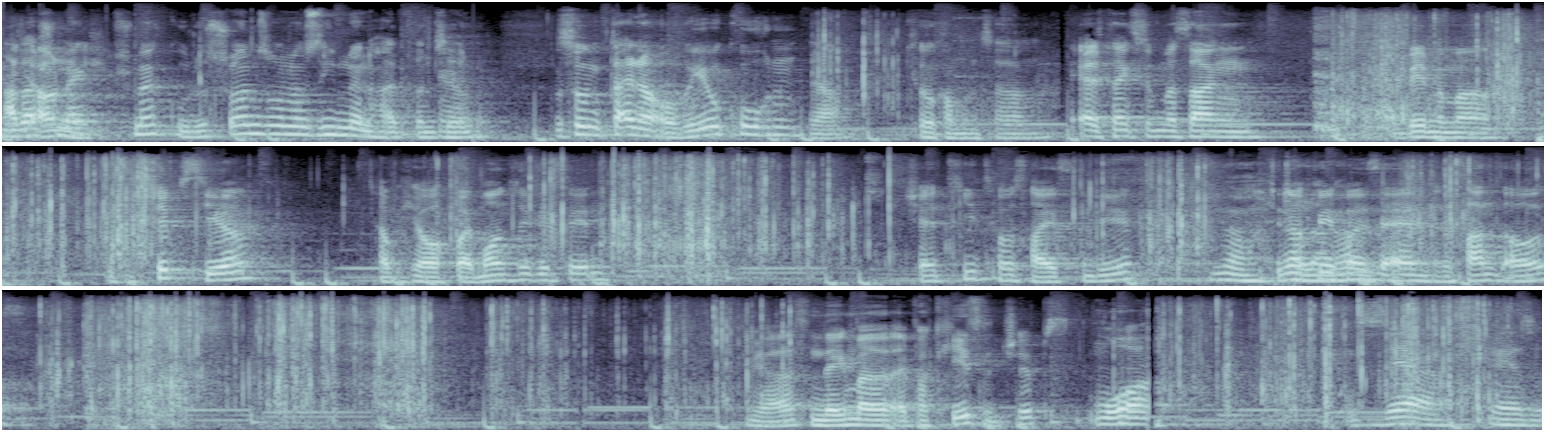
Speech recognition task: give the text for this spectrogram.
Aber schmeckt, nicht. schmeckt gut. Ist schon so eine 7,5 von 10. Das ist so ein kleiner Oreo-Kuchen. Ja, so kann man sagen. Ja, als nächstes würde ich mal sagen, probieren wir mal diese Chips hier. Habe ich auch bei Monte gesehen. Chetitos heißen die. Na, Sehen auf jeden Fall sehr interessant aus. Ja, das sind, denke ich mal, einfach Käsechips. Boah. Sehr Käse.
